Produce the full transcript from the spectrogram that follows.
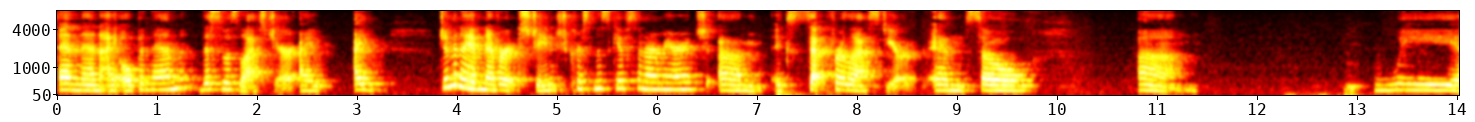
And then I open them. This was last year. I I Jim and I have never exchanged Christmas gifts in our marriage, um, except for last year. And so um we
